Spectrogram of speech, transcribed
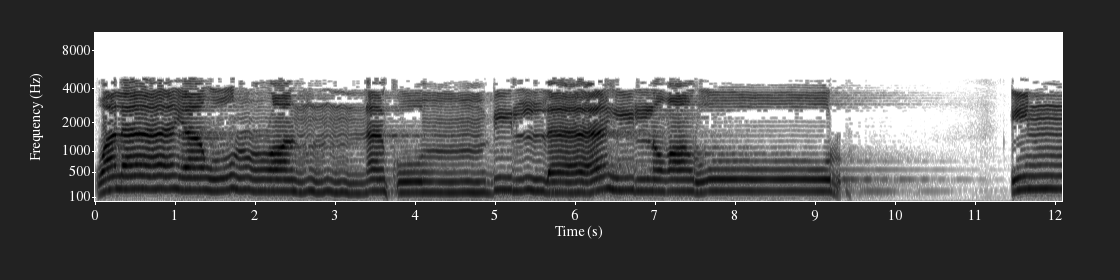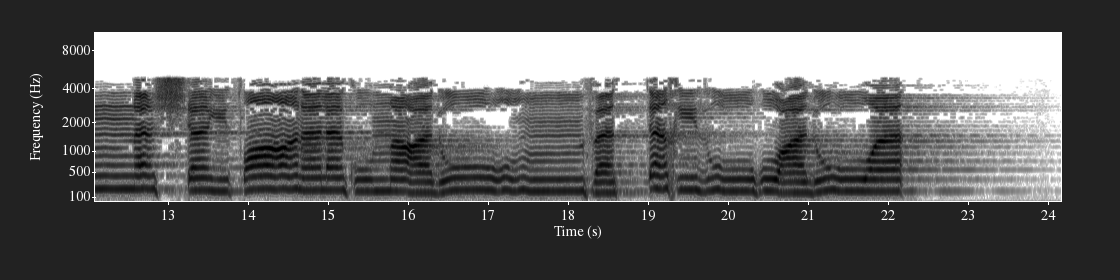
ولا يغرنكم بالله الغرور إن الشيطان لكم عدو فاتخذوه عدوا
